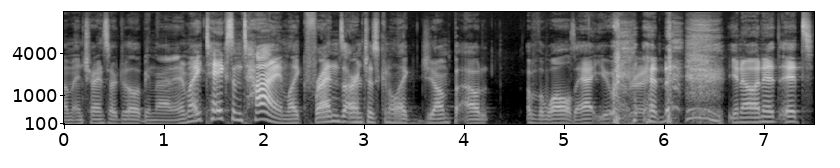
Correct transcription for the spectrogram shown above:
um, and try and start developing that and it might take some time like friends aren't just gonna like jump out of the walls at you Right. and you know and it, it's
